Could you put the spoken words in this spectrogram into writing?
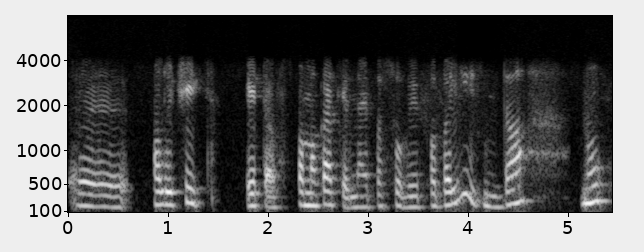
э, получить это вспомогательное пособие по болезни, да, ну,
